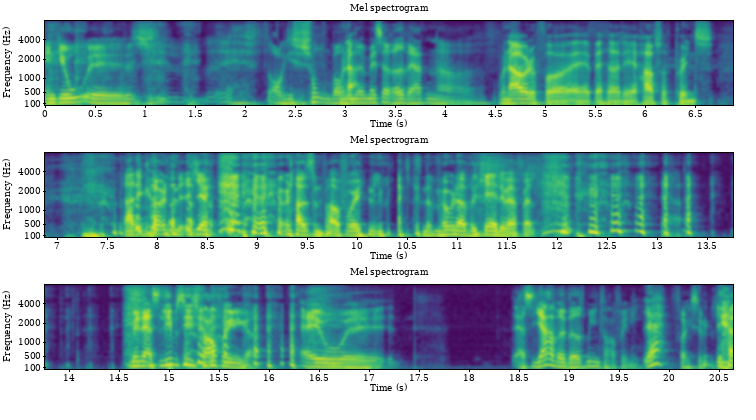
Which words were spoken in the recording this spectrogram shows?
NGO-organisation, hvor Hun hun, har- er med til at redde verden. Og, Hun arbejder for, uh, hvad hedder det, House of Prince. Nej, det gør hun ikke. Ja. hun har sådan en fagforening. Men hun er advokat i hvert fald. men altså lige præcis fagforeninger er jo... Øh, altså jeg har været glad for min fagforening, Ja. for eksempel. ja.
